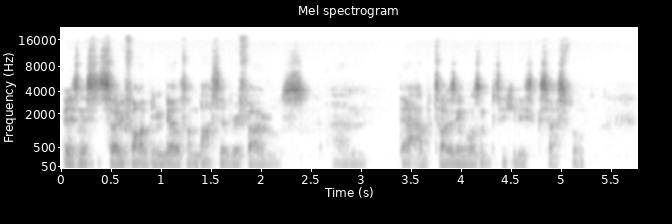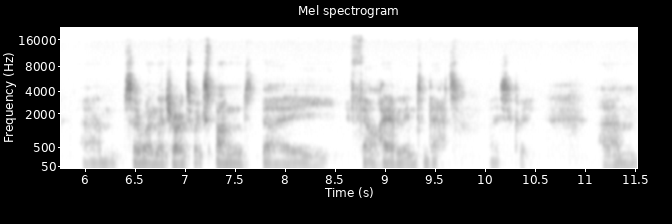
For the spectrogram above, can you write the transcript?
business had so far been built on passive referrals, um, their advertising wasn't particularly successful. Um, so when they tried to expand, they fell heavily into debt, basically. Um,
